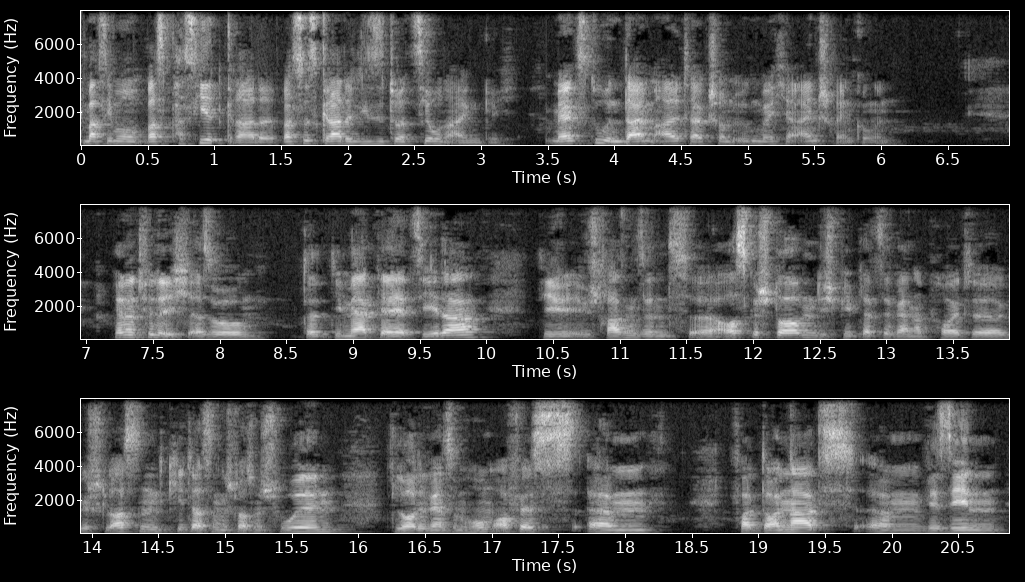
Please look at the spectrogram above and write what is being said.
Massimo, was passiert gerade? Was ist gerade die Situation eigentlich? Merkst du in deinem Alltag schon irgendwelche Einschränkungen? Ja, natürlich. Also die merkt ja jetzt jeder. Die Straßen sind äh, ausgestorben, die Spielplätze werden ab heute geschlossen, Kitas sind geschlossen, Schulen, die Leute werden zum Homeoffice ähm, verdonnert. Ähm, wir sehen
